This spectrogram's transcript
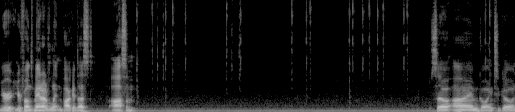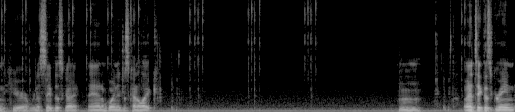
Your your phone's made out of lint and pocket dust? Awesome. So I'm going to go in here. We're going to save this guy. And I'm going to just kind of like... Hmm. I'm going to take this green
